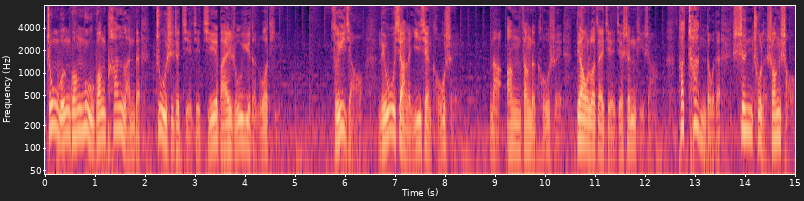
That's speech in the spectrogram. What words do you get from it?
钟文光目光贪婪的注视着姐姐洁白如玉的裸体，嘴角流下了一线口水，那肮脏的口水掉落在姐姐身体上，她颤抖的伸出了双手。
